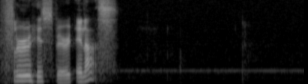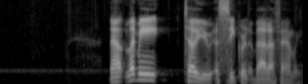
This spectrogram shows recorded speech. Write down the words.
through His Spirit in us. Now, let me tell you a secret about our family.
